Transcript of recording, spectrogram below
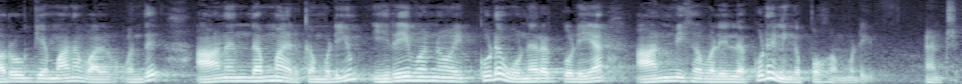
ஆரோக்கியமான வாழ் வந்து ஆனந்தமாக இருக்க முடியும். இறைவனை கூட உணரக்கூடிய ஆன்மீக வழியில் கூட நீங்கள் போக முடியும். நன்றி.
